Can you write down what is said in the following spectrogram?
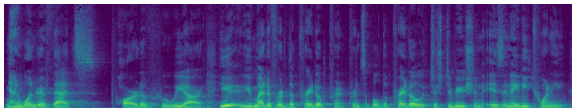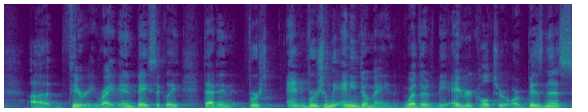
and I wonder if that's part of who we are. You, you might have heard the Pareto principle. The Pareto distribution is an 80-20 uh, theory, right? And basically that in vers- and virtually any domain, whether it be agriculture or business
